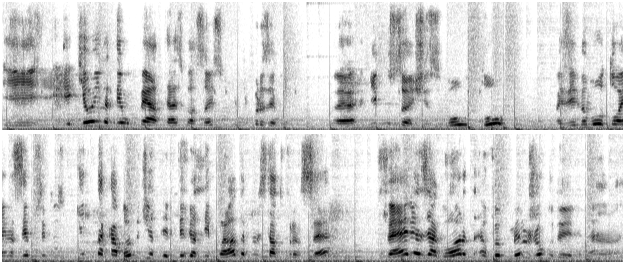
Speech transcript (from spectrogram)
e, e, que eu ainda tenho um pé atrás com relação a isso, porque, por exemplo, é, Nico Sanches voltou, mas ele não voltou ainda 100% porque ele tá acabando de. Ele teve a temporada pelo Estado francês, férias e agora foi o primeiro jogo dele, né?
